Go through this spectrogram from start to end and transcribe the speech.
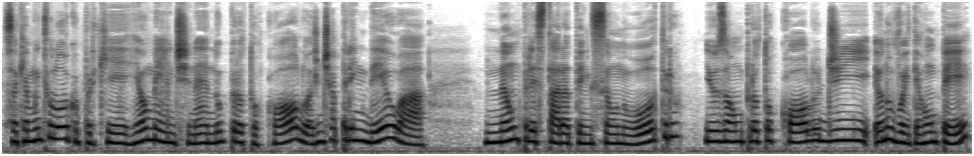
Só que é muito louco, porque realmente, né, no protocolo, a gente aprendeu a não prestar atenção no outro e usar um protocolo de eu não vou interromper,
